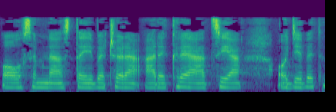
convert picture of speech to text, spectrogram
o 18. večera a rekreácia, o 19.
